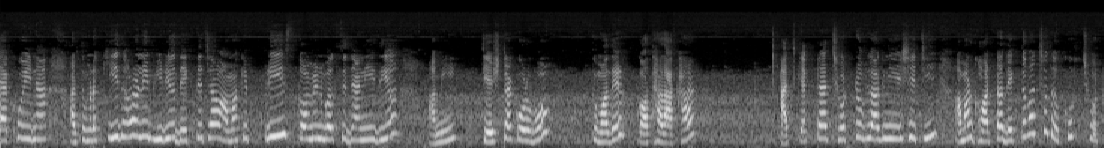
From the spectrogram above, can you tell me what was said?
দেখোই না। আর তোমরা কি ধরনের ভিডিও দেখতে চাও, আমাকে প্লিজ কমেন্ট বক্সে জানিয়ে দিও। আমি চেষ্টা করব তোমাদের কথা রাখার। আজকে একটা ছোট্ট ভ্লগ নিয়ে এসেছি। আমার ঘরটা দেখতে পাচ্ছ তো? খুব ছোট।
